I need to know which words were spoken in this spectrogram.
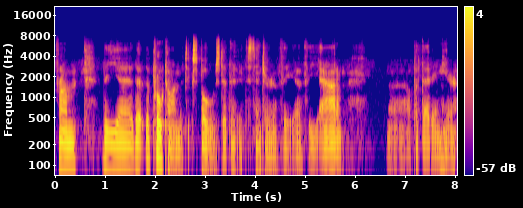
from the, uh, the, the proton that's exposed at the, at the center of the, of the atom. Uh, I'll put that in here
